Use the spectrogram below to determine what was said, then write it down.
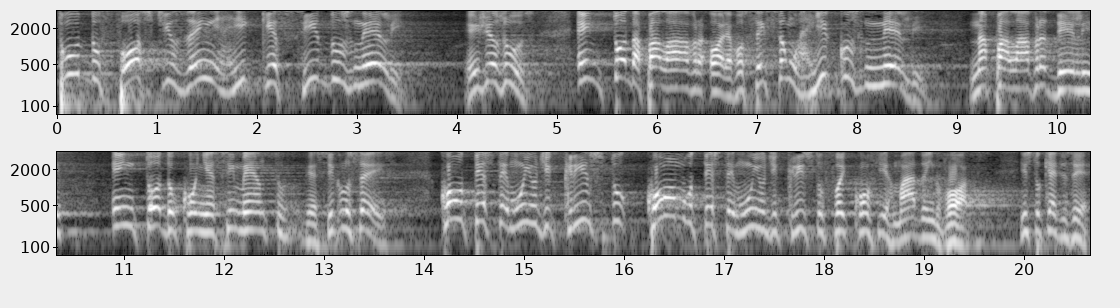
tudo fostes enriquecidos nele, em Jesus, em toda palavra, olha, vocês são ricos nele, na palavra dele, em todo conhecimento. Versículo 6 com o testemunho de Cristo, como o testemunho de Cristo foi confirmado em vós. Isto quer dizer,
